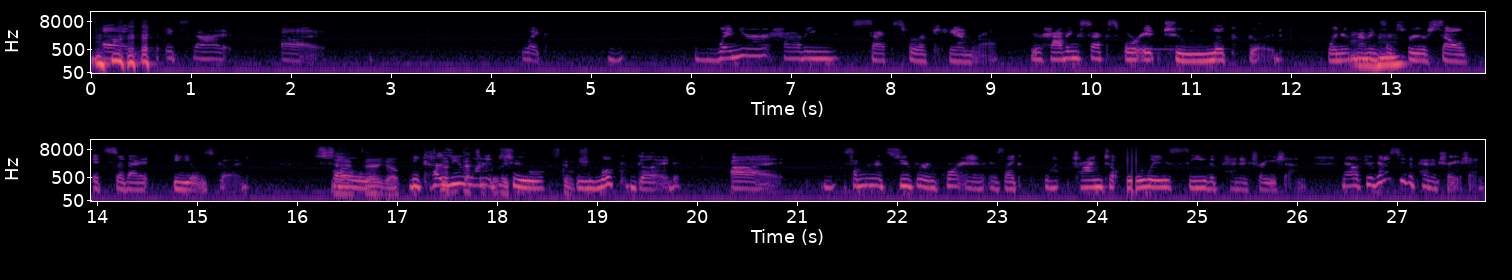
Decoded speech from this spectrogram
Um, it's that, uh, like, when you're having sex for a camera, you're having sex for it to look good. When you're having Mhm. sex for yourself, it's so that it feels good. So Yeah, there you go. because you want it to look good, uh, something that's super important is like trying to always see the penetration. Now, if you're going to see the penetration,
